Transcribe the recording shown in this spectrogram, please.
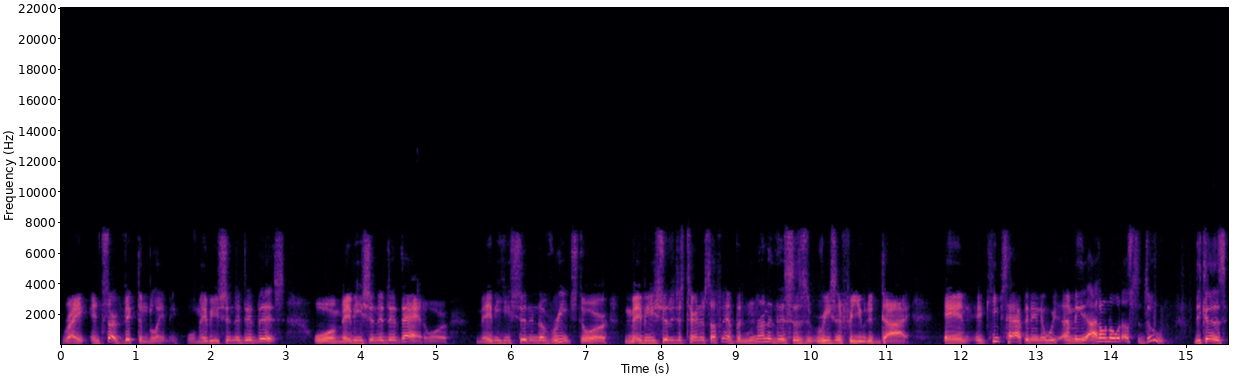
right? And start victim blaming. Well, maybe you shouldn't have did this, or maybe he shouldn't have did that, or maybe he shouldn't have reached or maybe he should have just turned himself in but none of this is reason for you to die and it keeps happening and we i mean i don't know what else to do because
